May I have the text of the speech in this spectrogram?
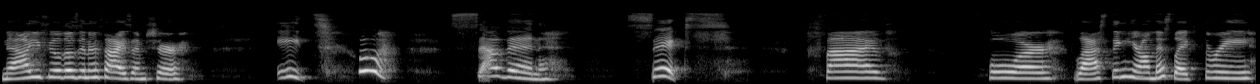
Now you feel those inner thighs, I'm sure. Eight, whew, seven, six, five, four, last thing here on this leg, three,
